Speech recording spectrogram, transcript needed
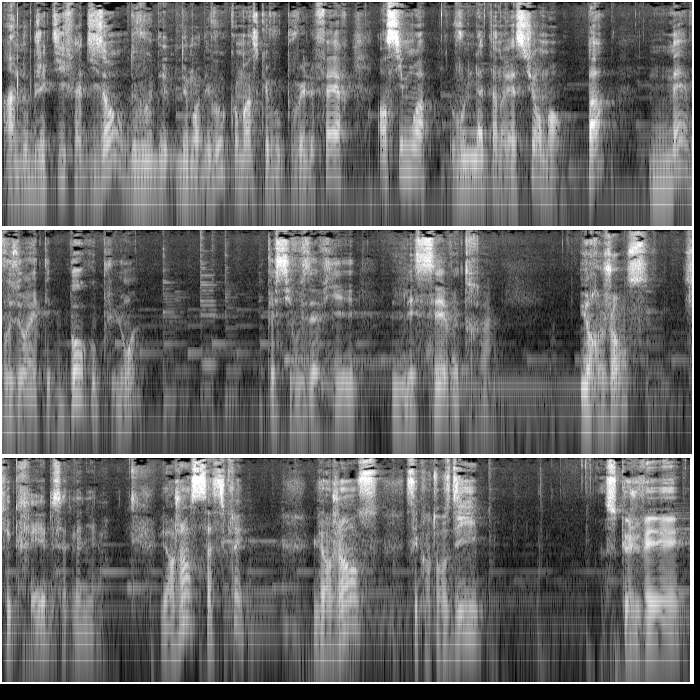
un objectif à 10 ans, vous demandez-vous comment est-ce que vous pouvez le faire en 6 mois. Vous ne l'atteindrez sûrement pas, mais vous aurez été beaucoup plus loin que si vous aviez laissé votre urgence se créer de cette manière. L'urgence, ça se crée. L'urgence, c'est quand on se dit ce que je vais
